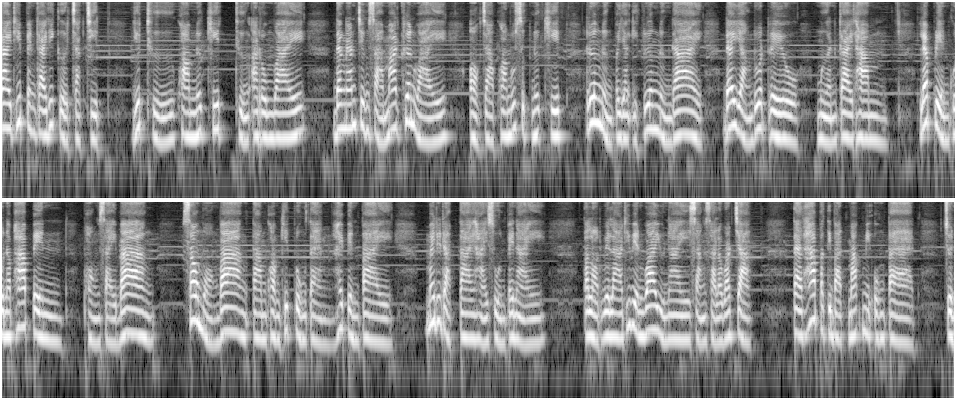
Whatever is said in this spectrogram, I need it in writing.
กายทิพย์เป็นกายที่เกิดจากจิต ยึดถือความนึกคิดถึงอารมณ์ไว้ ดังนั้นจึงสามารถเคลื่อนไหว ออกจากความรู้สึกนึกคิด เรื่องหนึ่งไปยังอีกเรื่องหนึ่งได้ ได้อย่างรวดเร็ว เหมือนกายธรรม และเปลี่ยนคุณภาพเป็นผ่องใสบ้าง เศร้าหมองบ้างตามความคิดปรุงแต่งให้เป็นไป ไม่ได้ดับตายหายสูญไปไหน ตลอดเวลาที่เวียนว่ายอยู่ในสังสารวัฏจักร แต่ถ้าปฏิบัติมักมีองค์ 8 จน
